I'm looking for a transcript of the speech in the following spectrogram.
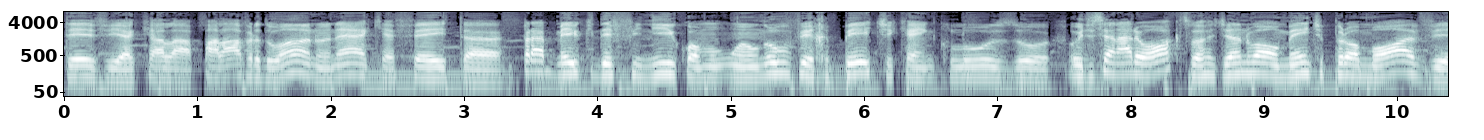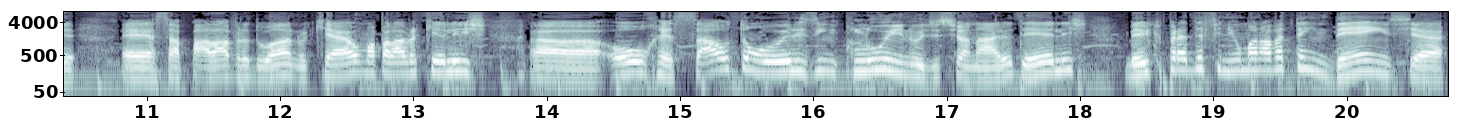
teve aquela palavra do ano, né, que é feita para meio que definir como um, um, novo verbete que é incluso. O dicionário Oxford anualmente promove é, essa palavra do ano, que é uma palavra que eles uh, ou ressaltam ou eles incluem no dicionário deles, meio que para definir uma nova tendência,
